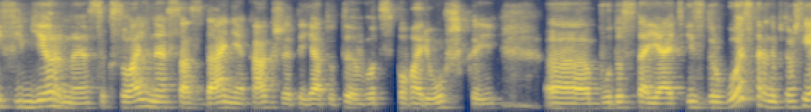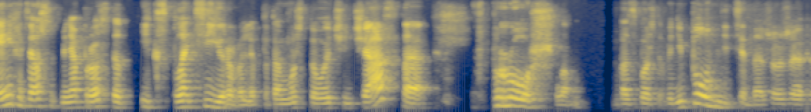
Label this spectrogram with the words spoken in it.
эфемерное сексуальное создание, как же это я тут э, вот с поварешкой э, буду стоять. И с другой стороны, потому что я не хотела, чтобы меня просто эксплуатировали, потому что очень часто в прошлом возможно, вы не помните даже уже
